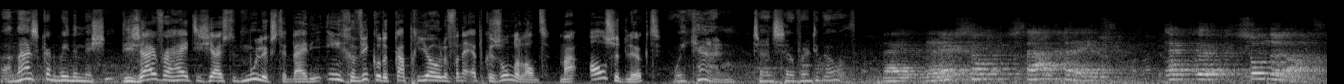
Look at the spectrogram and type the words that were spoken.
And that's going to be the mission. Die zuiverheid is juist het moeilijkste bij die ingewikkelde capriolen van de Epke Zonderland. Maar als het lukt... We can turn silver into gold. Bij de rechtstok staat gereed Epke Zonderland.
